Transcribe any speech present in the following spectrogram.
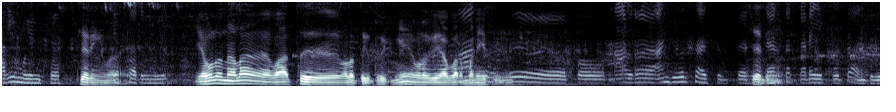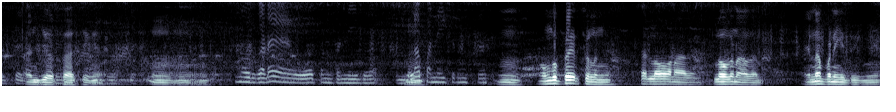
அருள்மொழிங்க சார். சரிங்கம்மா. எவ்வளோ நாளாக வாத்து வளர்த்துக்கிட்டு இருக்கீங்க? எவ்வளோ வியாபாரம் பண்ணிட்டு இருக்கீங்க? நாலரை அஞ்சு வருஷம் ஆச்சுங்க சார். இந்த இடத்த கடையை போட்டு அஞ்சு வருஷம் ஆச்சு. அஞ்சு வருஷம் ஆச்சுங்க. அஞ்சு வருஷம். ம் ம் ம். இன்னொரு கடை ஓப்பன் பண்ணிடுவேன். இதெல்லாம் பண்ணிக்கிறேங்க சார். ம். உங்கள் பேர் சொல்லுங்கள் சார் லோகநாதன். லோகநாதன். என்ன பண்ணிக்கிட்டு இருக்கீங்க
